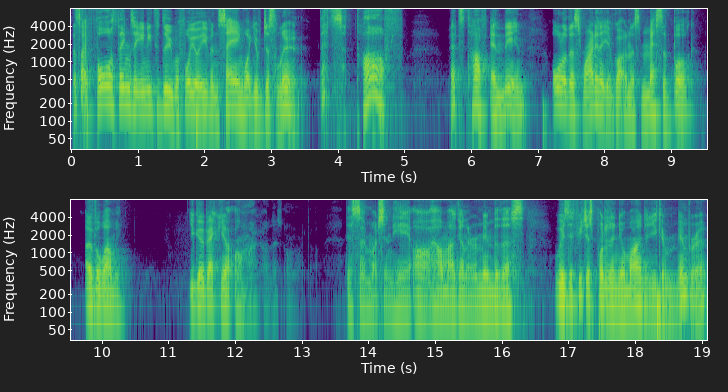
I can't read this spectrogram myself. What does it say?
that's like four things that you need to do before you're even saying what you've just learned. That's tough. That's tough. And then all of this writing that you've got in this massive book, overwhelming. You go back, and you're like, oh my God, there's, oh my God, there's so much in here. Oh, how am I going to remember this? Whereas if you just put it in your mind and you can remember it,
